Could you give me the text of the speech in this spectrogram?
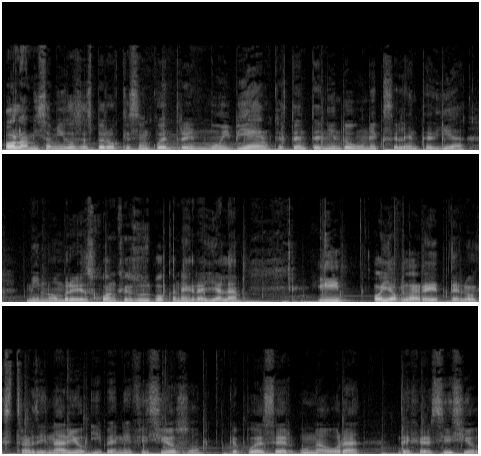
Hola mis amigos, espero que se encuentren muy bien, que estén teniendo un excelente día. Mi nombre es Juan Jesús Bocanegra Ayala y hoy hablaré de lo extraordinario y beneficioso que puede ser una hora de ejercicio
